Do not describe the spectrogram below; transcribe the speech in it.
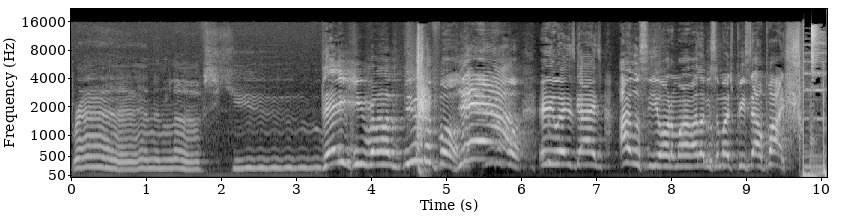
Brandon loves you. Thank you, bro. Beautiful. Yeah! Anyways, guys, I will see you all tomorrow. I love you so much. Peace out. Bye.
